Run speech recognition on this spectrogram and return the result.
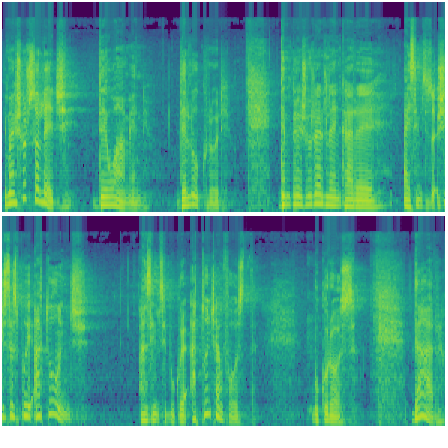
E mai ușor să o legi de oameni, de lucruri, de împrejurările în care ai simțit-o și să spui atunci am simțit bucurie. Atunci am fost bucuros. Dar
